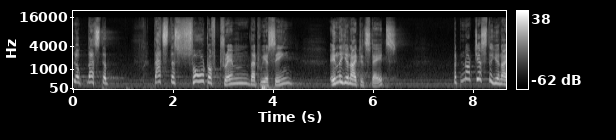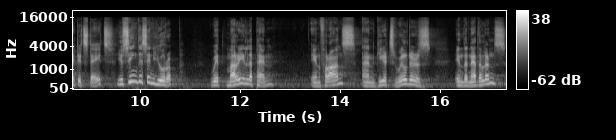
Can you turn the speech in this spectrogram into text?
look, that's the, that's the sort of trend that we are seeing in the United States, but not just the United States. You're seeing this in Europe with Marie Le Pen in France and Geert Wilders in the Netherlands.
